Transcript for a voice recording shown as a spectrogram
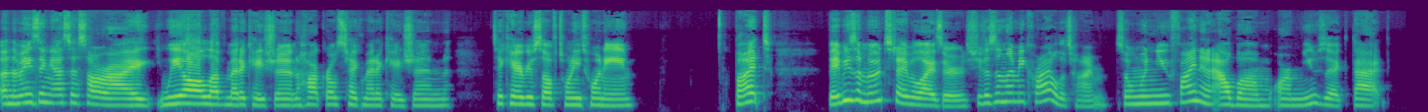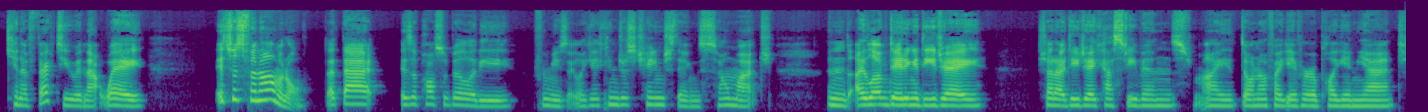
an amazing SSRI. We all love medication. Hot girls take medication. Take care of yourself 2020. But Baby's a mood stabilizer. She doesn't let me cry all the time. So when you find an album or music that can affect you in that way, it's just phenomenal that that is a possibility for music. Like it can just change things so much. And I love dating a DJ. Shout out DJ Cass Stevens. I don't know if I gave her a plug in yet,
